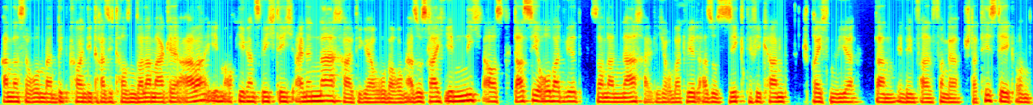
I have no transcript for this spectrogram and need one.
andersherum beim Bitcoin die 30.000 Dollar Marke, aber eben auch hier ganz wichtig, eine nachhaltige Eroberung. Also es reicht eben nicht aus, dass sie erobert wird, sondern nachhaltig erobert wird. Also signifikant sprechen wir dann in dem Fall von der Statistik und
